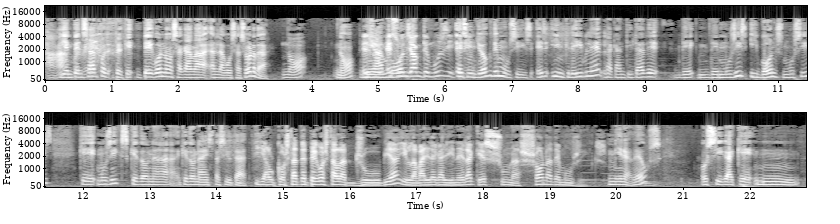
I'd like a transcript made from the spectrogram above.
Ah, I hem pensat, pues, perquè Pego no s'acaba en la gossa sorda. No, No, és, n'hi ha un, és un molts- lloc de músics. és sí. un lloc de músics. És increïble la quantitat de, de, de músics i bons músics que, músics que dona, que dona esta ciutat. I al costat de Pego està la Zúbia i la Vall de Gallinera, que és una zona de músics. Mira, veus? O siga que mm,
